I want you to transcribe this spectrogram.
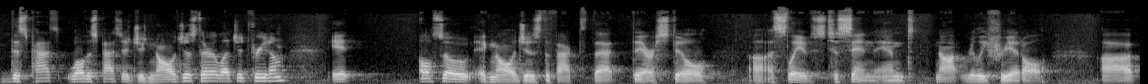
this pas- while this passage acknowledges their alleged freedom, it also acknowledges the fact that they are still uh, slaves to sin and not really free at all. Uh,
